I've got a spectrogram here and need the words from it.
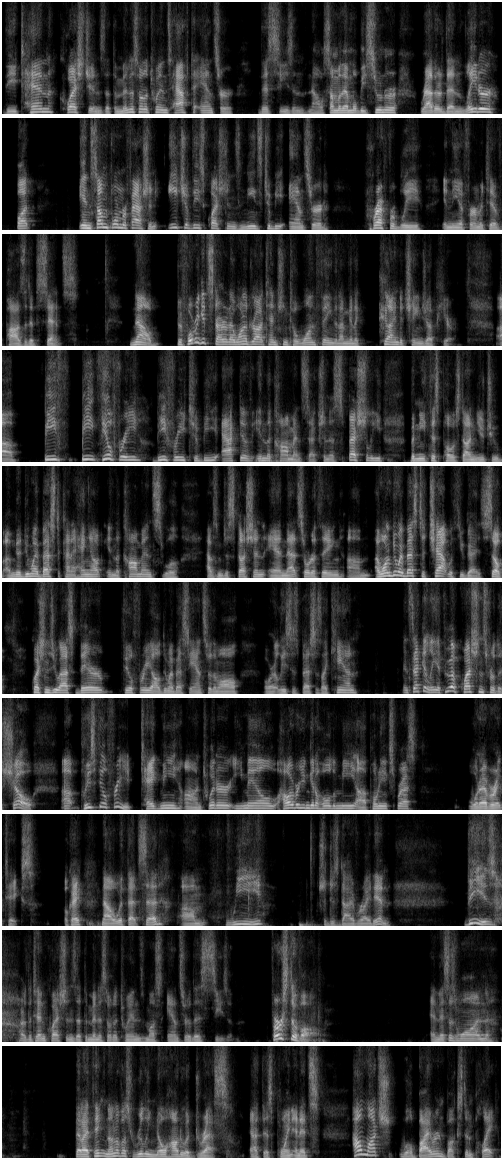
the 10 questions that the Minnesota Twins have to answer this season. Now, some of them will be sooner rather than later, but in some form or fashion, each of these questions needs to be answered, preferably in the affirmative positive sense. Now, before we get started, I want to draw attention to one thing that I'm going to kind of change up here. Uh, be be feel free be free to be active in the comments section especially beneath this post on youtube i'm going to do my best to kind of hang out in the comments we'll have some discussion and that sort of thing um, i want to do my best to chat with you guys so questions you ask there, feel free. I'll do my best to answer them all, or at least as best as I can. And secondly, if you have questions for the show, uh, please feel free. Tag me on Twitter, email, however you can get a hold of me, uh, Pony Express, whatever it takes. Okay. Now, with that said, um, we should just dive right in. These are the 10 questions that the Minnesota Twins must answer this season. First of all, and this is one that I think none of us really know how to address at this point, and it's how much will Byron Buxton play?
